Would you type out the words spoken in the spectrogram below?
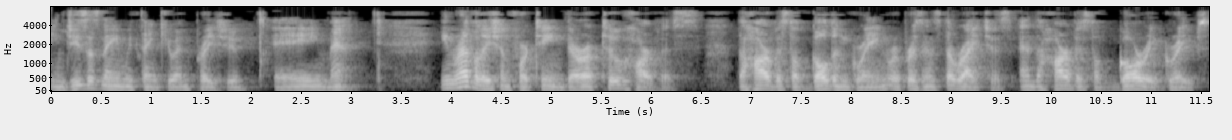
In Jesus' name we thank you and praise you. Amen. In Revelation 14, there are two harvests. The harvest of golden grain represents the righteous, and the harvest of gory grapes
